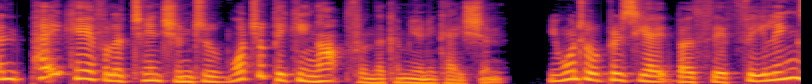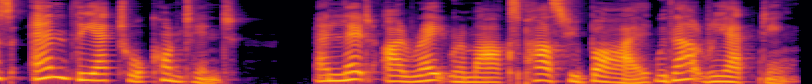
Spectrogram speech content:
And pay careful attention to what you're picking up from the communication. You want to appreciate both their feelings and the actual content. And let irate remarks pass you by without reacting.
